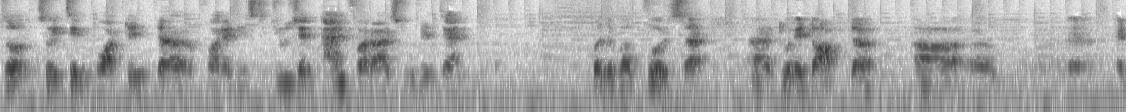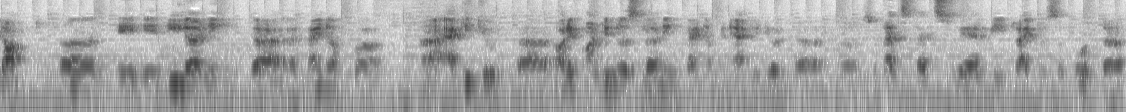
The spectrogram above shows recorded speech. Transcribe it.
So, so it's important uh, for an institution and for our students and for the workforce uh, uh, to adopt adopt a, a relearning kind of uh, attitude uh, or a continuous learning kind of an attitude. Uh, so that's that's where we try to support the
